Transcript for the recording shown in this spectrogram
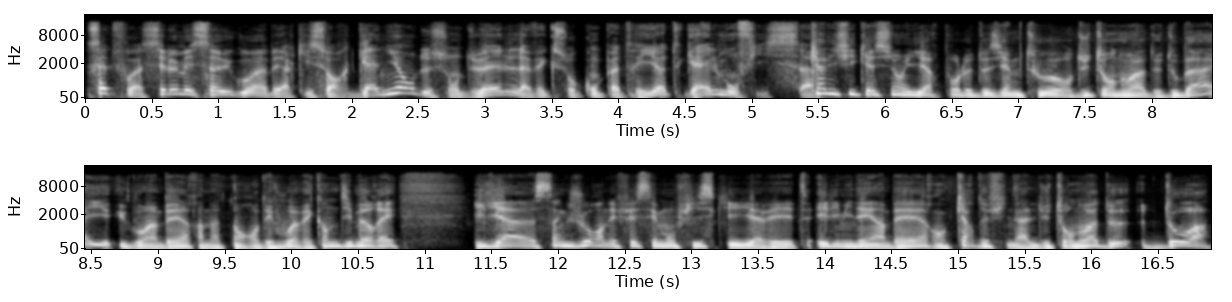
Cette fois, c'est le médecin Hugo Imbert qui sort gagnant de son duel avec son compatriote Gaël Monfils. Qualification hier pour le deuxième tour du tournoi de Dubaï. Hugo Imbert a maintenant rendez-vous avec Andy Murray. Il y a cinq jours, en effet, c'est mon fils qui avait éliminé Imbert en quart de finale du tournoi de Doha.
